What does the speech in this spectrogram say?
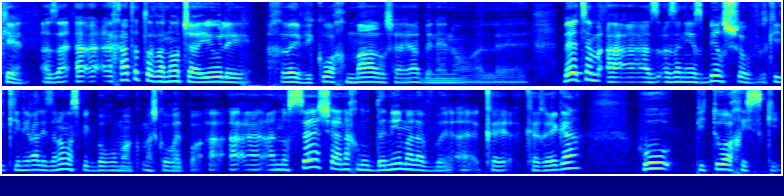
כן, אז אחת התובנות שהיו לי אחרי ויכוח מר שהיה בינינו על... אה, בעצם, אז, אז אני אסביר שוב, כי, כי נראה לי זה לא מספיק ברור מה, מה שקורה פה. הנושא שאנחנו דנים עליו כ, כרגע הוא פיתוח עסקי.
